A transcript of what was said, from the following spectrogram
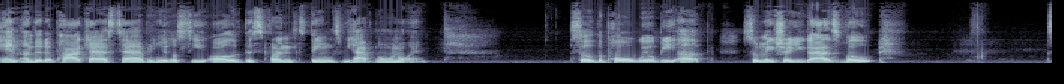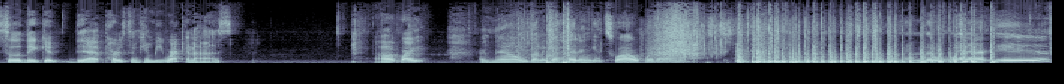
and under the podcast tab, and you'll see all of this fun things we have going on. So the poll will be up. So make sure you guys vote so they could that person can be recognized. All right, and now we're gonna go ahead and get to our winner, and the winner is.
